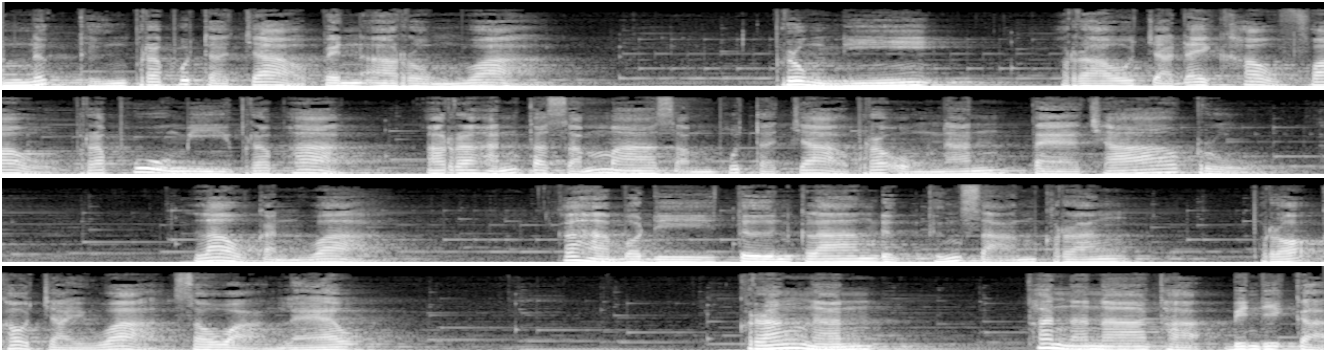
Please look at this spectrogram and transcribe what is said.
นนึกถึงพระพุทธเจ้าเป็นอารมณ์ว่า พรุ่งนี้เราจะได้เข้าเฝ้าพระผู้มีพระภาคอรหันตสัมมาสัมพุทธเจ้าพระองค์นั้นแต่เช้าตรู่เล่ากันว่าขหาบดีตื่นกลางดึกถึงสามครั้ง เพราะเข้าใจว่าสว่างแล้ว ครั้งนั้น ท่านอนาถบินดิกะ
